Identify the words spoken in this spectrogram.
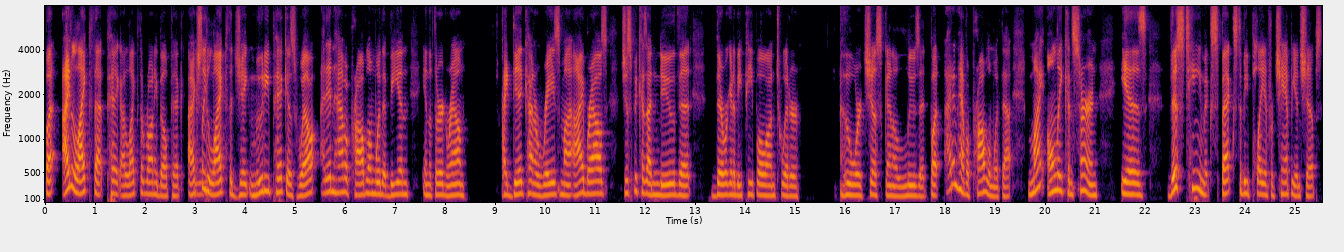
but I liked that pick. I liked the Ronnie Bell pick. I actually mm-hmm. liked the Jake Moody pick as well. I didn't have a problem with it being in the third round. I did kind of raise my eyebrows just because I knew that there were going to be people on Twitter who were just going to lose it. But I didn't have a problem with that. My only concern is this team expects to be playing for championships.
